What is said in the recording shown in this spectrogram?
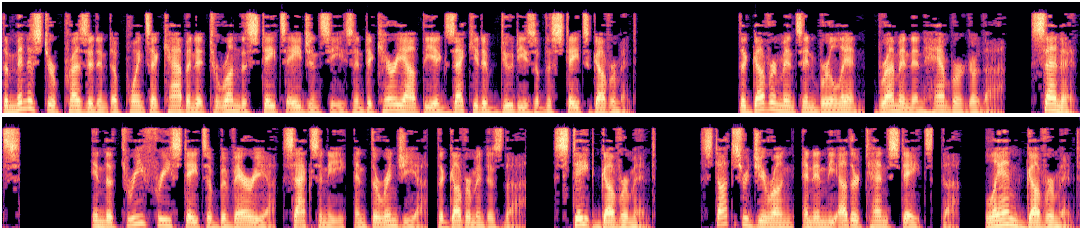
The minister-president appoints a cabinet to run the state's agencies and to carry out the executive duties of the state's government. The governments in Berlin, Bremen and Hamburg are the «senates» In the three free states of Bavaria, Saxony, and Thuringia, the government is the «state government» Staatsregierung, and in the other ten states, the «land government»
